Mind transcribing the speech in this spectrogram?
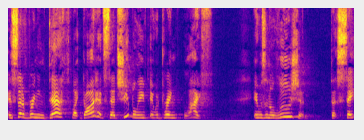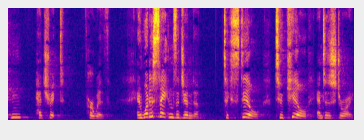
Instead of bringing death, like God had said, she believed it would bring life. It was an illusion that Satan had tricked her with. And what is Satan's agenda? To steal, to kill, and to destroy.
